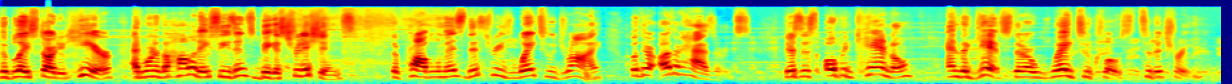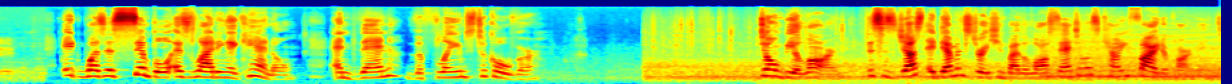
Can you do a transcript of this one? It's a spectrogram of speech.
The blaze started here at one of the holiday season's biggest traditions. The problem is this tree is way too dry, but there are other hazards. There's this open candle and the gifts that are way too close to the tree. It was as simple as lighting a candle, and then the flames took over. Don't be alarmed. This is just a demonstration by the Los Angeles County Fire Department,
